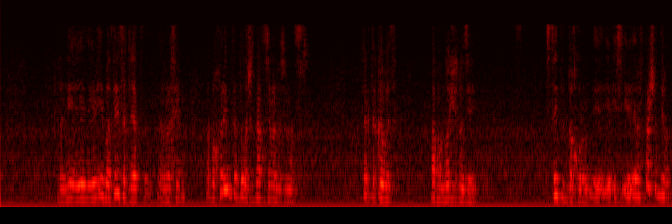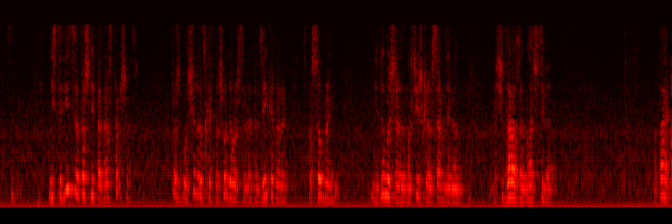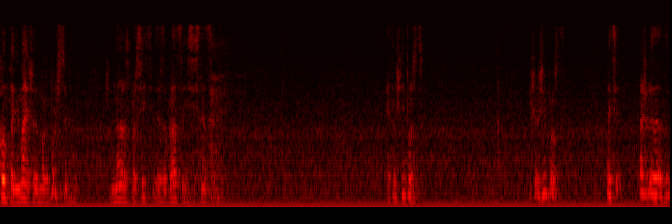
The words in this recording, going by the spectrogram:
Им было 30 лет, Рахим, а Бахурим это было 16, 17, 18. Как такой вот папа многих людей стоит перед Бахуром и, и, и, и расспрашивает его. Не стыдиться, то, что не понятно, расспрашивать. Просто получил, так сказать, большое удовольствие от людей, которые способны не думать, что мальчишка, на самом деле, он почти два раза младше тебя. Но так он понимает, что он может больше тебя, что надо спросить, разобраться и стесняться этого. Это очень непросто. Очень, очень просто. Знаете, Раша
